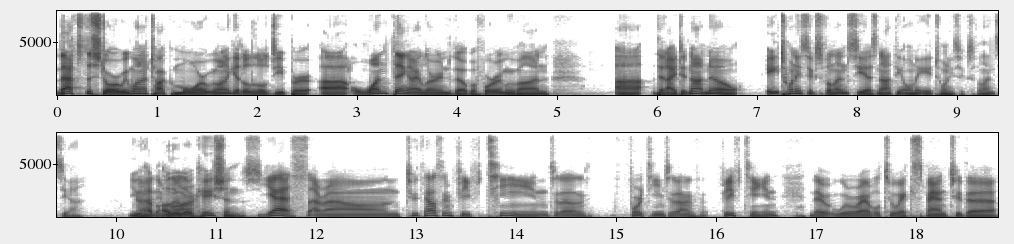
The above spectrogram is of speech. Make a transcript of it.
that's the store. We want to talk more. We want to get a little deeper. Uh, one thing I learned, though, before we move on, uh, that I did not know 826 Valencia is not the only 826 Valencia. You Not have other locations. Yes, around 2015, 2014, 2015, that we were able to expand to the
